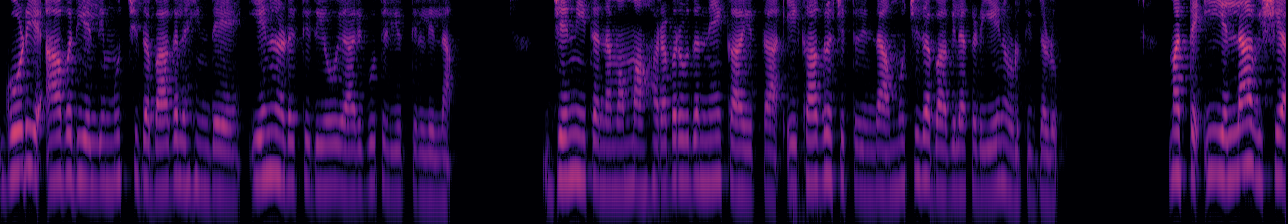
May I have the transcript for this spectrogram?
ಗೋಡೆಯ ಆ ಬದಿಯಲ್ಲಿ ಮುಚ್ಚಿದ ಬಾಗಲ ಹಿಂದೆ ಏನು ನಡೆಯುತ್ತಿದೆಯೋ ಯಾರಿಗೂ ತಿಳಿಯುತ್ತಿರಲಿಲ್ಲ. ಜೆನ್ನಿ ತನ್ನ ಮಮ್ಮ ಹೊರಬರುವುದನ್ನೇ ಕಾಯುತ್ತಾ ಏಕಾಗ್ರಚಿತ್ತದಿಂದ ಮುಚ್ಚಿದ ಬಾಗಿಲ ಕಡೆಯೇ ನೋಡುತ್ತಿದ್ದಳು. ಮತ್ತೆ ಈ ಎಲ್ಲ ವಿಷಯ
